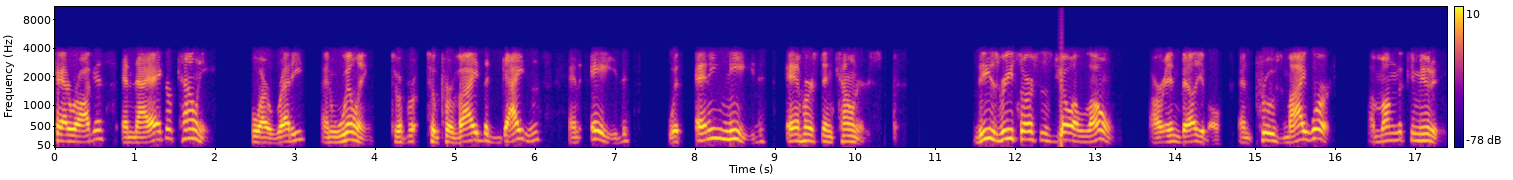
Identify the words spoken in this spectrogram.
Cattaraugus, and Niagara County who are ready and willing to, to provide the guidance and aid with any need Amherst encounters. These resources, Joe, alone are invaluable and proves my worth among the community.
